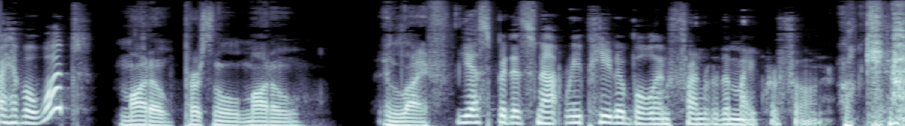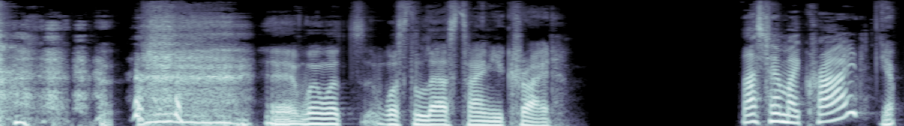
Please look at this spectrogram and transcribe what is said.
I have a what? Motto, personal motto in life. Yes, but it's not repeatable in front of the microphone. Okay. uh, when was, was the last time you cried? Last time I cried? Yep.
